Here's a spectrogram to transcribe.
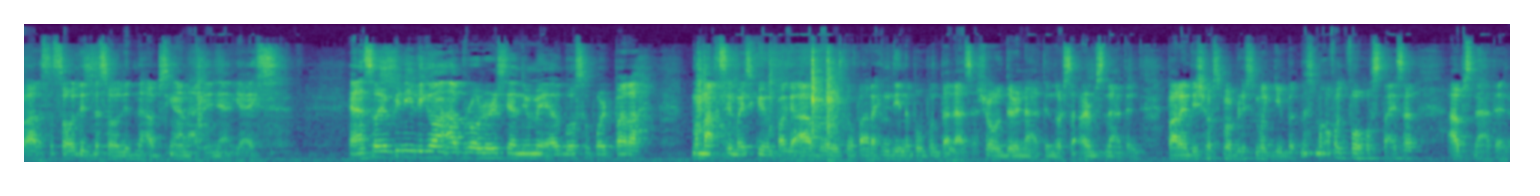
para sa solid na solid na abs nga natin yan guys. Yan, so yung pinili ko ang ab rollers yan yung may elbow support para ma-maximize ko yung pag-ab roll ko para hindi napupunta lahat sa shoulder natin or sa arms natin para hindi siya mas mabilis mag-give at mas makapag-focus tayo sa abs natin.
